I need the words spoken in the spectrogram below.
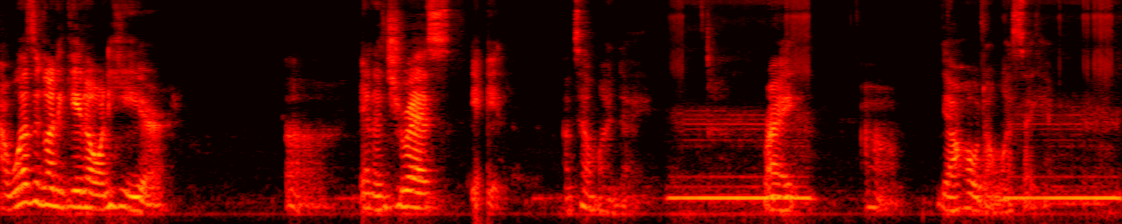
I wasn't going to get on here uh, and address it until Monday, right? Um, y'all hold on one second.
